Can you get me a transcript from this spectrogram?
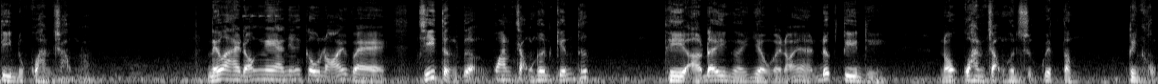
tin nó quan trọng lắm. Nếu ai đó nghe những cái câu nói về trí tưởng tượng quan trọng hơn kiến thức thì ở đây người nhiều người nói là đức tin thì nó quan trọng hơn sự quyết tâm kinh khủng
